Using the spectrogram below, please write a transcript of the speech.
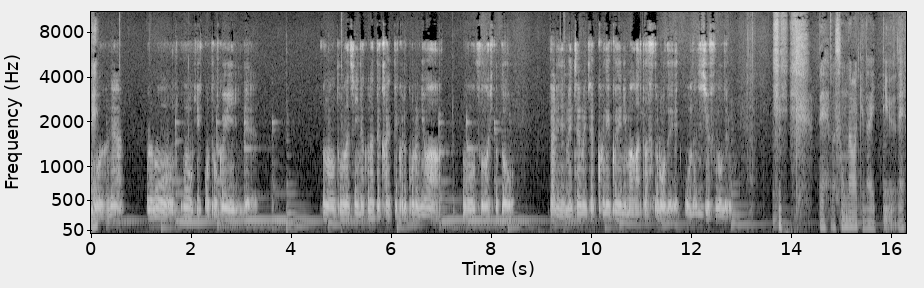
ねそうだね。これも、も結構得意で、その友達いなくなって帰ってくる頃には、もうその人と二人でめちゃめちゃくねくねに曲がったストローで同じジュース飲んでる。ね、まあ、そんなわけないっていうね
